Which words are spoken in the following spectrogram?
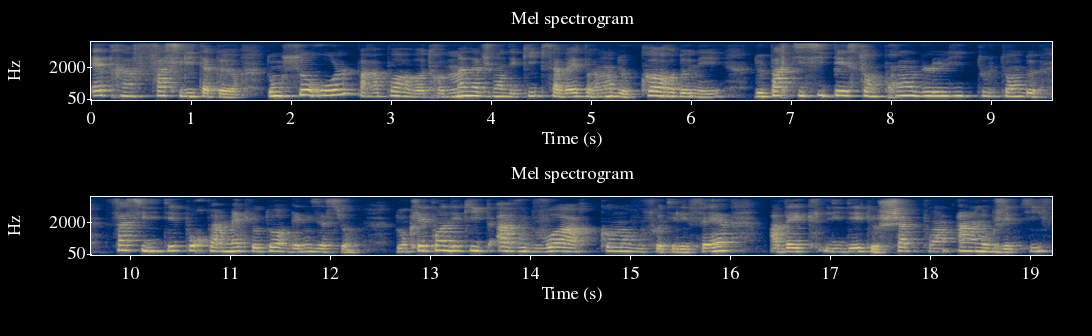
être un facilitateur. Donc ce rôle par rapport à votre management d'équipe, ça va être vraiment de coordonner, de participer sans prendre le lead tout le temps, de faciliter pour permettre l'auto-organisation. Donc les points d'équipe, à vous de voir comment vous souhaitez les faire, avec l'idée que chaque point a un objectif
